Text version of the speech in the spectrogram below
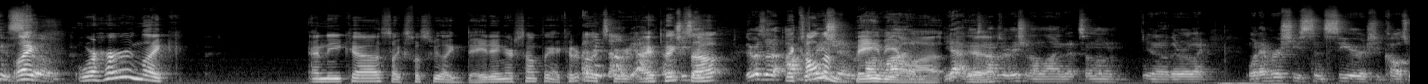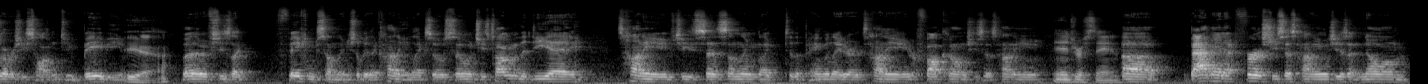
Like, so- were her and like Anika like supposed to be like dating or something? I couldn't I really. think so. Yeah. I think so. there was a They call them baby a lot. Yeah, there's an observation online that someone, you know, they were like, whenever she's sincere, she calls whoever she's talking to baby. yeah. But if she's like faking something, she'll be like honey. Like so, so when she's talking to the DA, it's honey. If she says something like to the Penguin later, it's honey. Or Falcone, she says honey. Interesting. Uh, Batman at first, she says honey when she doesn't know him,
